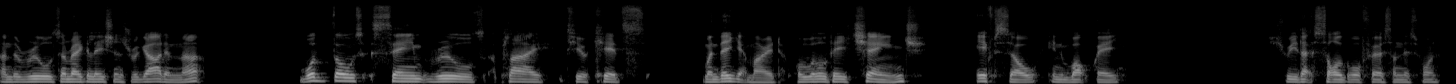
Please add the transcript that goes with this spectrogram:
and the rules and regulations regarding that, would those same rules apply to your kids when they get married, or will they change? If so, in what way? Should we let Sol go first on this one?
